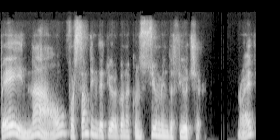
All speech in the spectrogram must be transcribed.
pay now for something that you are going to consume in the future right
